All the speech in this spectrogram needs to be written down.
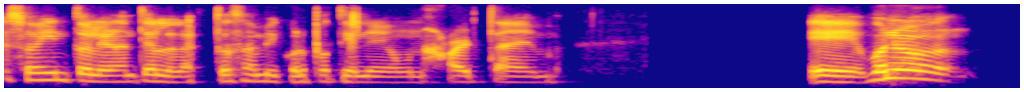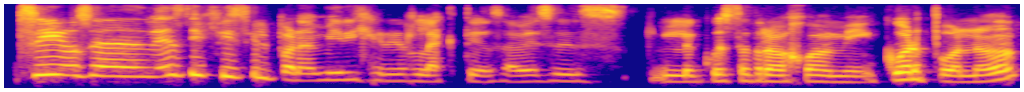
soy intolerante a la lactosa, mi cuerpo tiene un hard time. Eh, bueno, Sí, o sea, es difícil para mí digerir lácteos, a veces le cuesta trabajo a mi cuerpo, ¿no?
